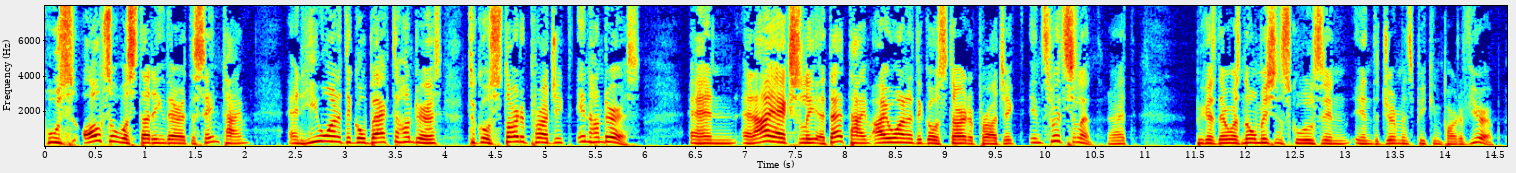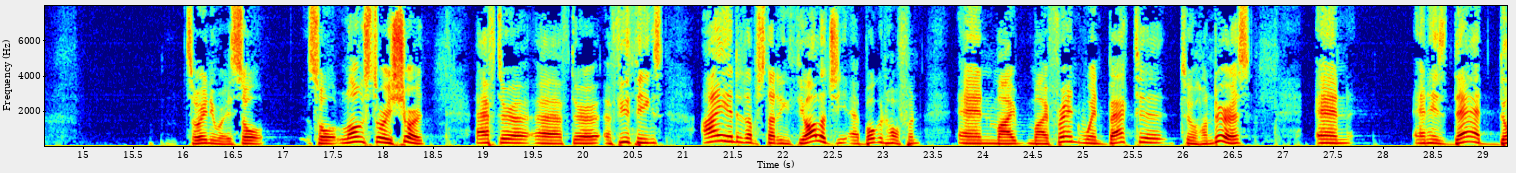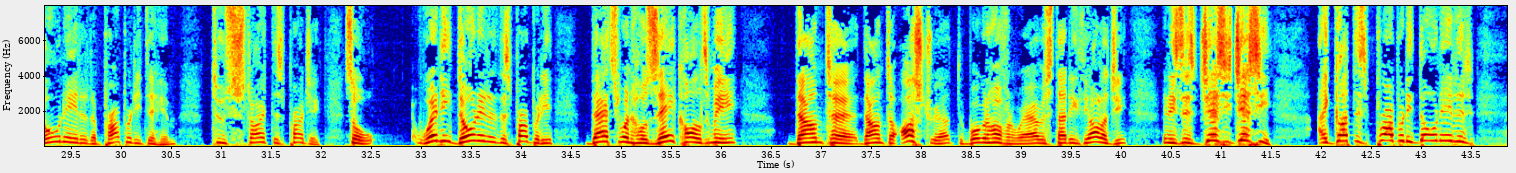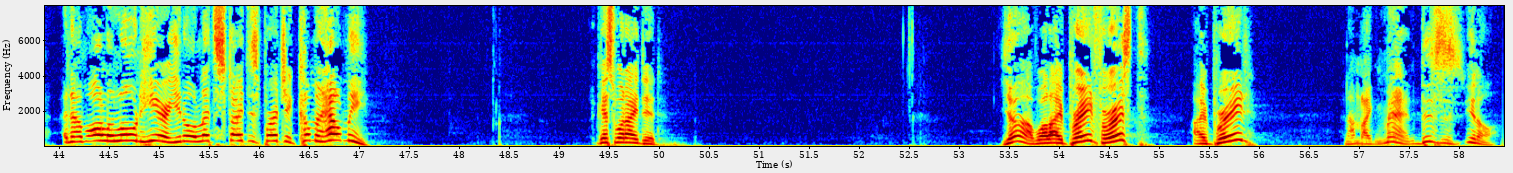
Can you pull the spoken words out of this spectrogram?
who also was studying there at the same time, and he wanted to go back to Honduras to go start a project in Honduras. And and I actually at that time I wanted to go start a project in Switzerland, right? Because there was no mission schools in in the German speaking part of Europe. So anyway, so so long story short, after uh, after a few things, I ended up studying theology at Bogenhofen, and my my friend went back to to Honduras, and and his dad donated a property to him to start this project. So when he donated this property, that's when Jose calls me down to down to Austria to Bogenhofen where I was studying theology, and he says, "Jesse, Jesse, I got this property donated, and I'm all alone here. You know, let's start this project. Come and help me." Guess what I did? Yeah, well, I prayed first. I prayed, and I'm like, man, this is you know,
